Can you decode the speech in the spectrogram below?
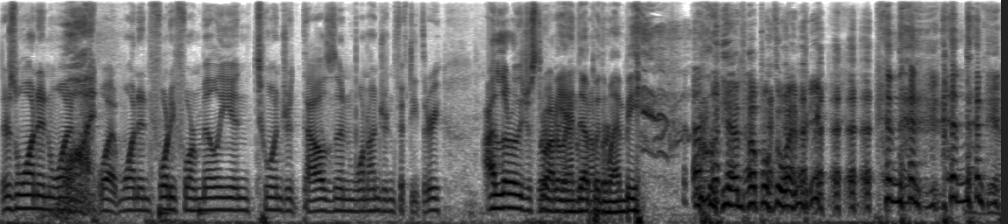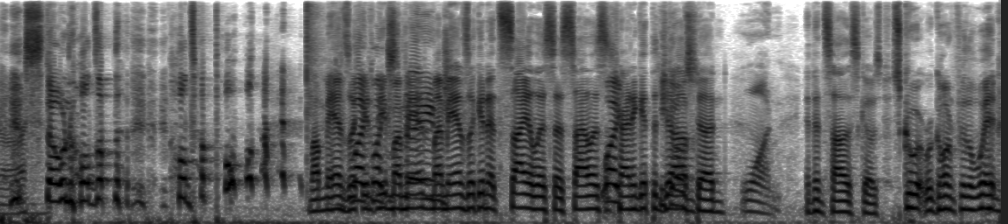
There's one in one. One. What? One in forty-four million, two hundred thousand, one hundred fifty-three. I literally just threw Where out a we end random up with. Wemby. we end up with Wemby, and then and then Stone holds up the holds up the one. my man's looking. like my man. My man's looking at Silas as Silas Like, is trying to get the job goes, done. One. And then Silas goes, "Screw it, we're going for the win."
